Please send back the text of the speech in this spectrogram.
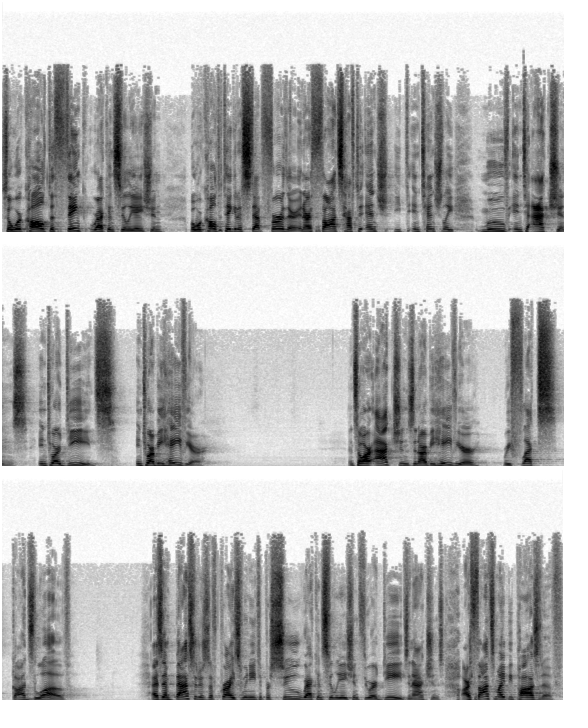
So we're called to think reconciliation, but we're called to take it a step further, and our thoughts have to intentionally move into actions, into our deeds, into our behavior. And so our actions and our behavior reflects God's love as ambassadors of Christ, we need to pursue reconciliation through our deeds and actions. Our thoughts might be positive,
